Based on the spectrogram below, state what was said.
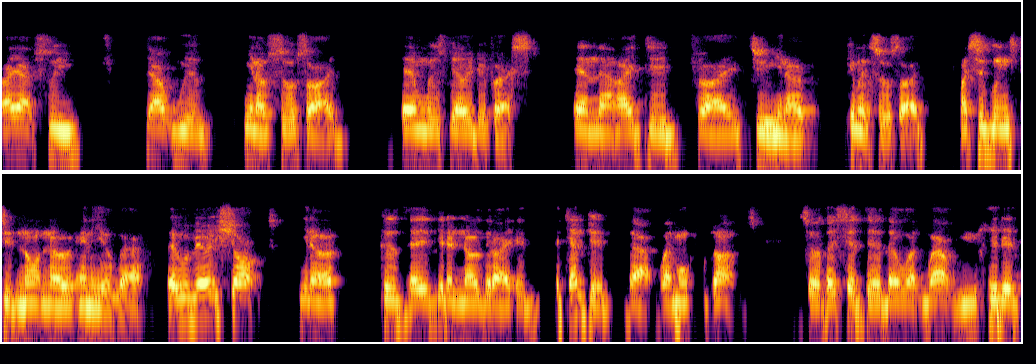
I actually dealt with, you know, suicide and was very depressed. And that I did try to, you know, commit suicide. My siblings did not know any of that. They were very shocked, you know, because they didn't know that I had attempted that like mm. multiple times. So they said that they were like, "Wow, you hit it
